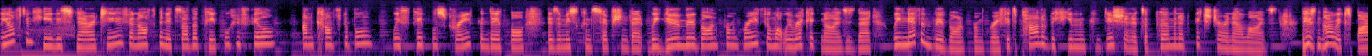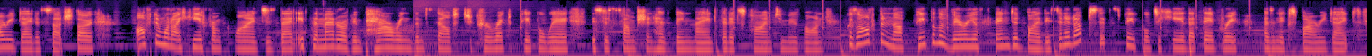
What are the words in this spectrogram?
We often hear this narrative, and often it's other people who feel uncomfortable with people's grief, and therefore there's a misconception that we do move on from grief. And what we recognize is that we never move on from grief. It's part of the human condition, it's a permanent fixture in our lives. There's no expiry date as such. So often what I hear from clients is that it's a matter of empowering themselves to correct people where this assumption has been made that it's time to move on. Because often enough, people are very offended by this, and it upsets people to hear that their grief has an expiry date.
